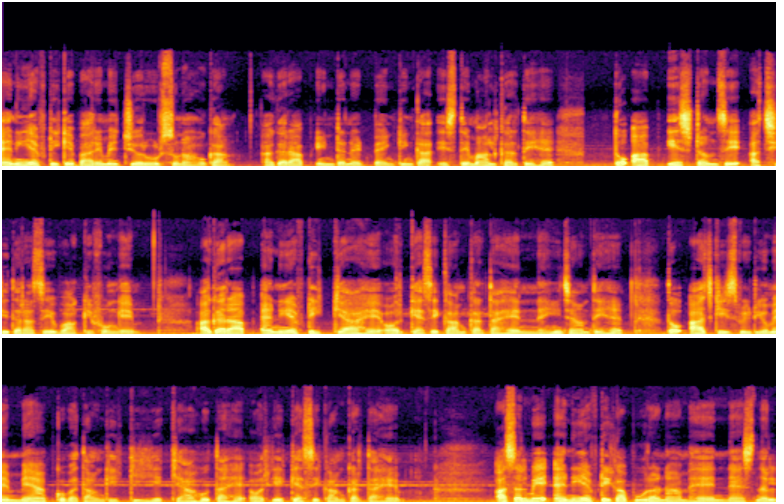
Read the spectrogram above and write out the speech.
एन e के बारे में ज़रूर सुना होगा। अगर आप इंटरनेट बैंकिंग का इस्तेमाल करते हैं तो आप इस टर्म से अच्छी तरह से वाकिफ़ होंगे। अगर आप एन e क्या है और कैसे काम करता है नहीं जानते हैं तो आज की इस वीडियो में मैं आपको बताऊँगी कि ये क्या होता है और ये कैसे काम करता है। असल में एन e का पूरा नाम है नेशनल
